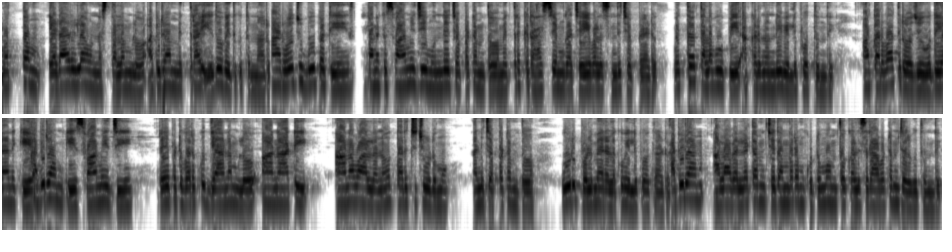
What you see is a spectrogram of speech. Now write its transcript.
మొత్తం ఎడారిలా ఉన్న స్థలంలో అభిరామ్ మిత్ర ఏదో వెతుకుతున్నారు. ఆ రోజు భూపతి తనకి స్వామీజీ ముందే చెప్పటంతో మిత్రకి రహస్యంగా చేయవలసింది చెప్పాడు. మిత్ర తల ఊపి అక్కడ నుండి వెళ్ళిపోతుంది ఆ తర్వాతి రోజు ఉదయానికి అభిరామ్కి స్వామీజీ రేపటి వరకు ధ్యానంలో ఆనాటి ఆనవాళ్ళను తరచి చూడుము అని చెప్పటంతో ఊరు పొలిమేరలకు వెళ్ళిపోతాడు అభిరామ్ అలా వెళ్ళటం చిదంబరం కుటుంబంతో కలిసి రావటం జరుగుతుంది.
